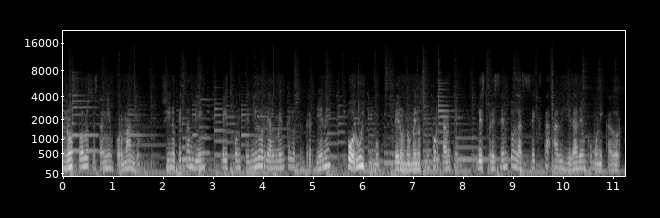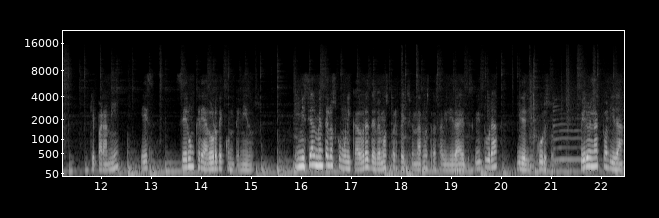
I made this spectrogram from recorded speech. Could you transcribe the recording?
no solo se están informando, sino que también el contenido realmente los entretiene. Por último, pero no menos importante, les presento la sexta habilidad de un comunicador, que para mí es ser un creador de contenidos. Inicialmente los comunicadores debemos perfeccionar nuestras habilidades de escritura y de discurso, pero en la actualidad,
